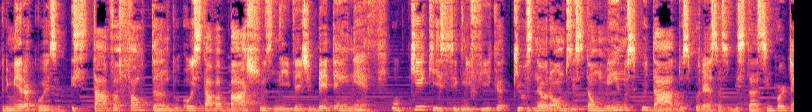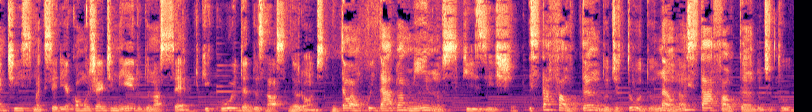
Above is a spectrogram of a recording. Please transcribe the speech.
primeira coisa, estava faltando ou estava baixo os níveis de BDNF. O que que isso significa? Que os neurônios estão menos cuidados por essa substância importantíssima, que seria como o jardineiro do nosso cérebro, que cuida dos nossos neurônios. Então é um cuidado a menos que existe. Está faltando de tudo? Não, não está faltando de tudo.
